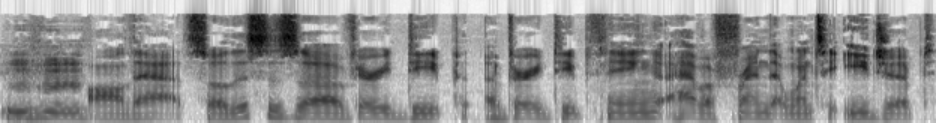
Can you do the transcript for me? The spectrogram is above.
Mm-hmm. all that. So this is a very deep, a very deep thing. I have a friend that went to Egypt.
